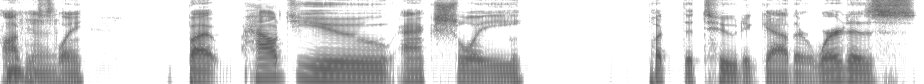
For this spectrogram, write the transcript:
obviously but how do you actually put the two together where does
